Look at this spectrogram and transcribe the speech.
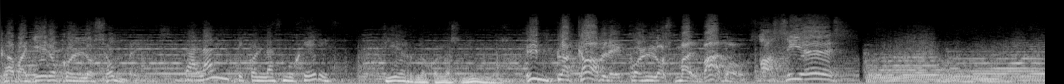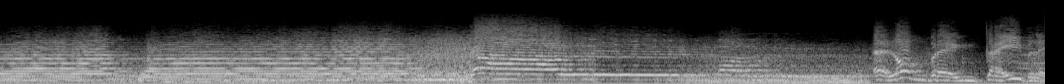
Caballero con los hombres, Galante con las mujeres. tierno con los niños, implacable con los malvados. Así es. El hombre increíble.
